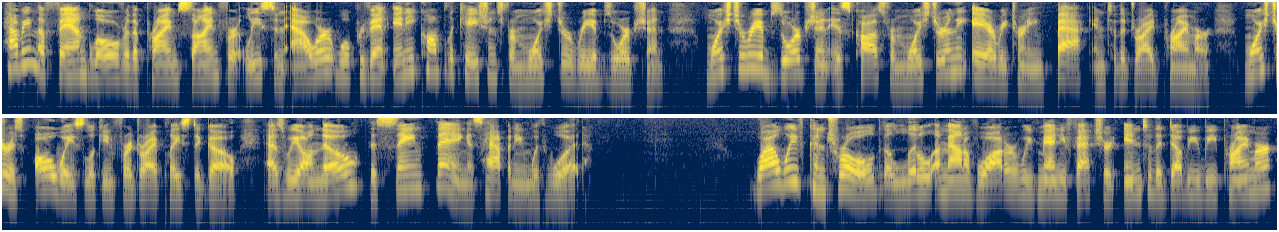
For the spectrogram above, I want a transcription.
Having the fan blow over the prime sign for at least an hour will prevent any complications from moisture reabsorption. Moisture reabsorption is caused from moisture in the air returning back into the dried primer. Moisture is always looking for a dry place to go. As we all know, the same thing is happening with wood. While we've controlled the little amount of water we've manufactured into the WB primer,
